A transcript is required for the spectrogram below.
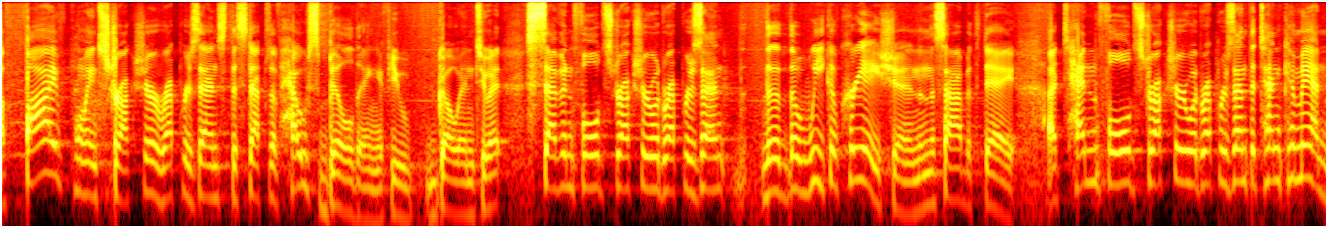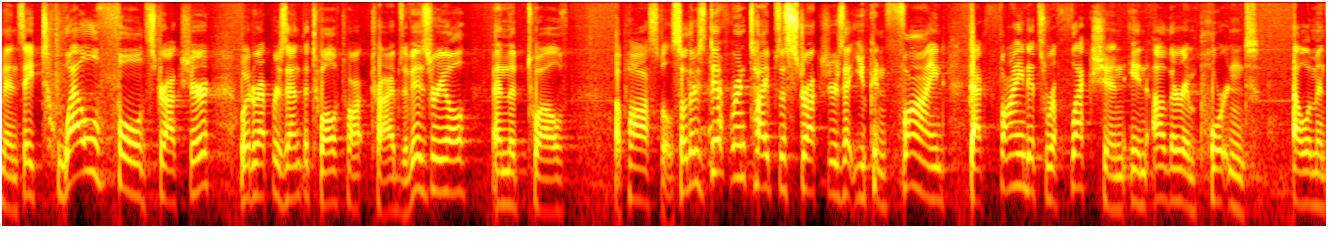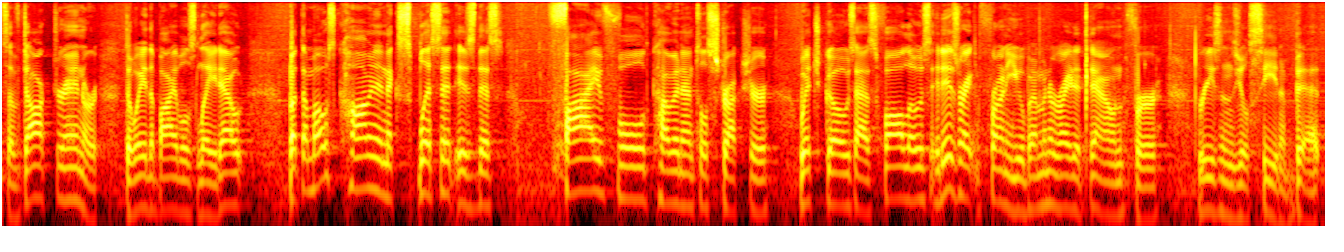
A five point structure represents the steps of house building, if you go into it. Sevenfold structure would represent the, the week of creation and the Sabbath day. A tenfold structure would represent the Ten Commandments. A twelvefold structure would represent the 12 tribes of Israel and the 12 apostles. So there's different types of structures that you can find that find its reflection in other important elements of doctrine or the way the Bible's laid out. But the most common and explicit is this five-fold covenantal structure, which goes as follows. It is right in front of you, but I'm going to write it down for reasons you'll see in a bit.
